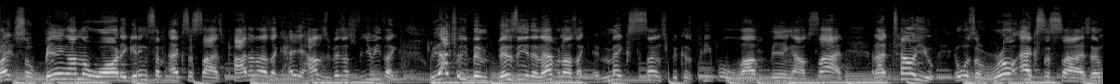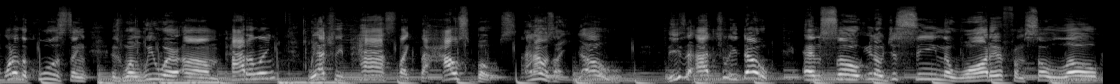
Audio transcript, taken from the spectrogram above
right? So being on the water, getting some exercise, paddling, I was like, hey, how's business for you? He's like, we've actually been busier than ever. And I was like, it makes sense because people love being outside. And I tell you, it was a real exercise. And one of the coolest things is when we were um, paddling, we actually passed like the houseboats. And I was like, yo, these are actually dope. And so, you know, just seeing the water from so low,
